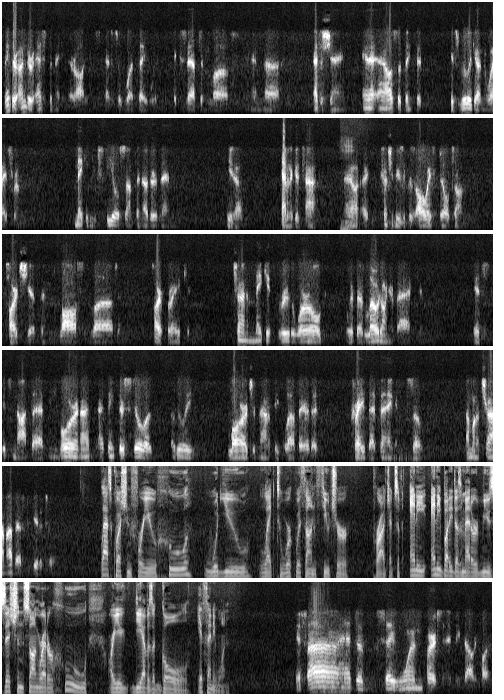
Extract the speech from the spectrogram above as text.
I think they're underestimating their audience as to what they would accept and love, and uh, that's a shame. And, and I also think that it's really gotten away from making you feel something other than, you know, having a good time. You know, country music was always built on hardship and loss and love and heartbreak and trying to make it through the world with a load on your back it's it's not that anymore. And I I think there's still a, a really large amount of people out there that crave that thing, and so I'm going to try my best to get it to them. Last question for you: Who would you like to work with on future projects? If any anybody doesn't matter, musician, songwriter, who are you? Do you have as a goal, if anyone? If I had to say one person, it'd be Dolly Parton.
